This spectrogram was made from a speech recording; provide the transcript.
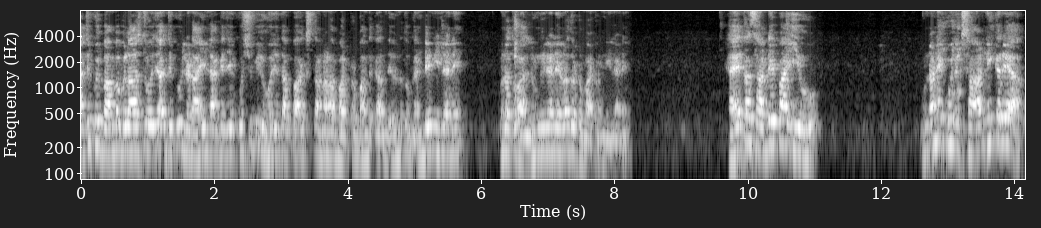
ਅੱਜ ਕੋਈ ਬੰਬ ਬਲਾਸਟ ਹੋ ਜਾ ਅੱਜ ਕੋਈ ਲੜਾਈ ਲੱਗ ਜੇ ਕੁਝ ਵੀ ਹੋ ਜੇ ਤਾਂ ਪਾਕਿਸਤਾਨ ਵਾਲਾ ਬਾਰਡਰ ਬੰਦ ਕਰ ਦੇ, ਉਹਨਾਂ ਤੋਂ ਗੰਡੇ ਨਹੀਂ ਲੈਣੇ, ਉਹਨਾਂ ਤੋਂ ਆਲੂ ਨਹੀਂ ਲੈਣੇ, ਉਹਨਾਂ ਤੋਂ ਟਮਾਟਰ ਨਹੀਂ ਲੈਣੇ। ਹੈ ਤਾਂ ਸਾਡੇ ਭਾਈ ਉਹ, ਉਹਨਾਂ ਨੇ ਕੋਈ ਨੁਕਸਾਨ ਨਹੀਂ ਕਰਿਆ।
